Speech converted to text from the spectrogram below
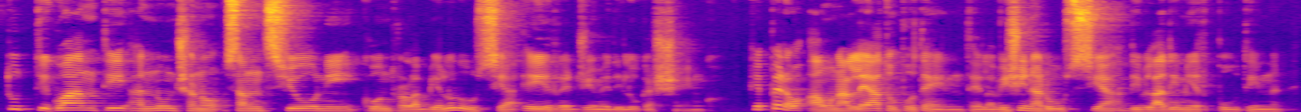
tutti quanti annunciano sanzioni contro la Bielorussia e il regime di Lukashenko che però ha un alleato potente, la vicina Russia di Vladimir Putin,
